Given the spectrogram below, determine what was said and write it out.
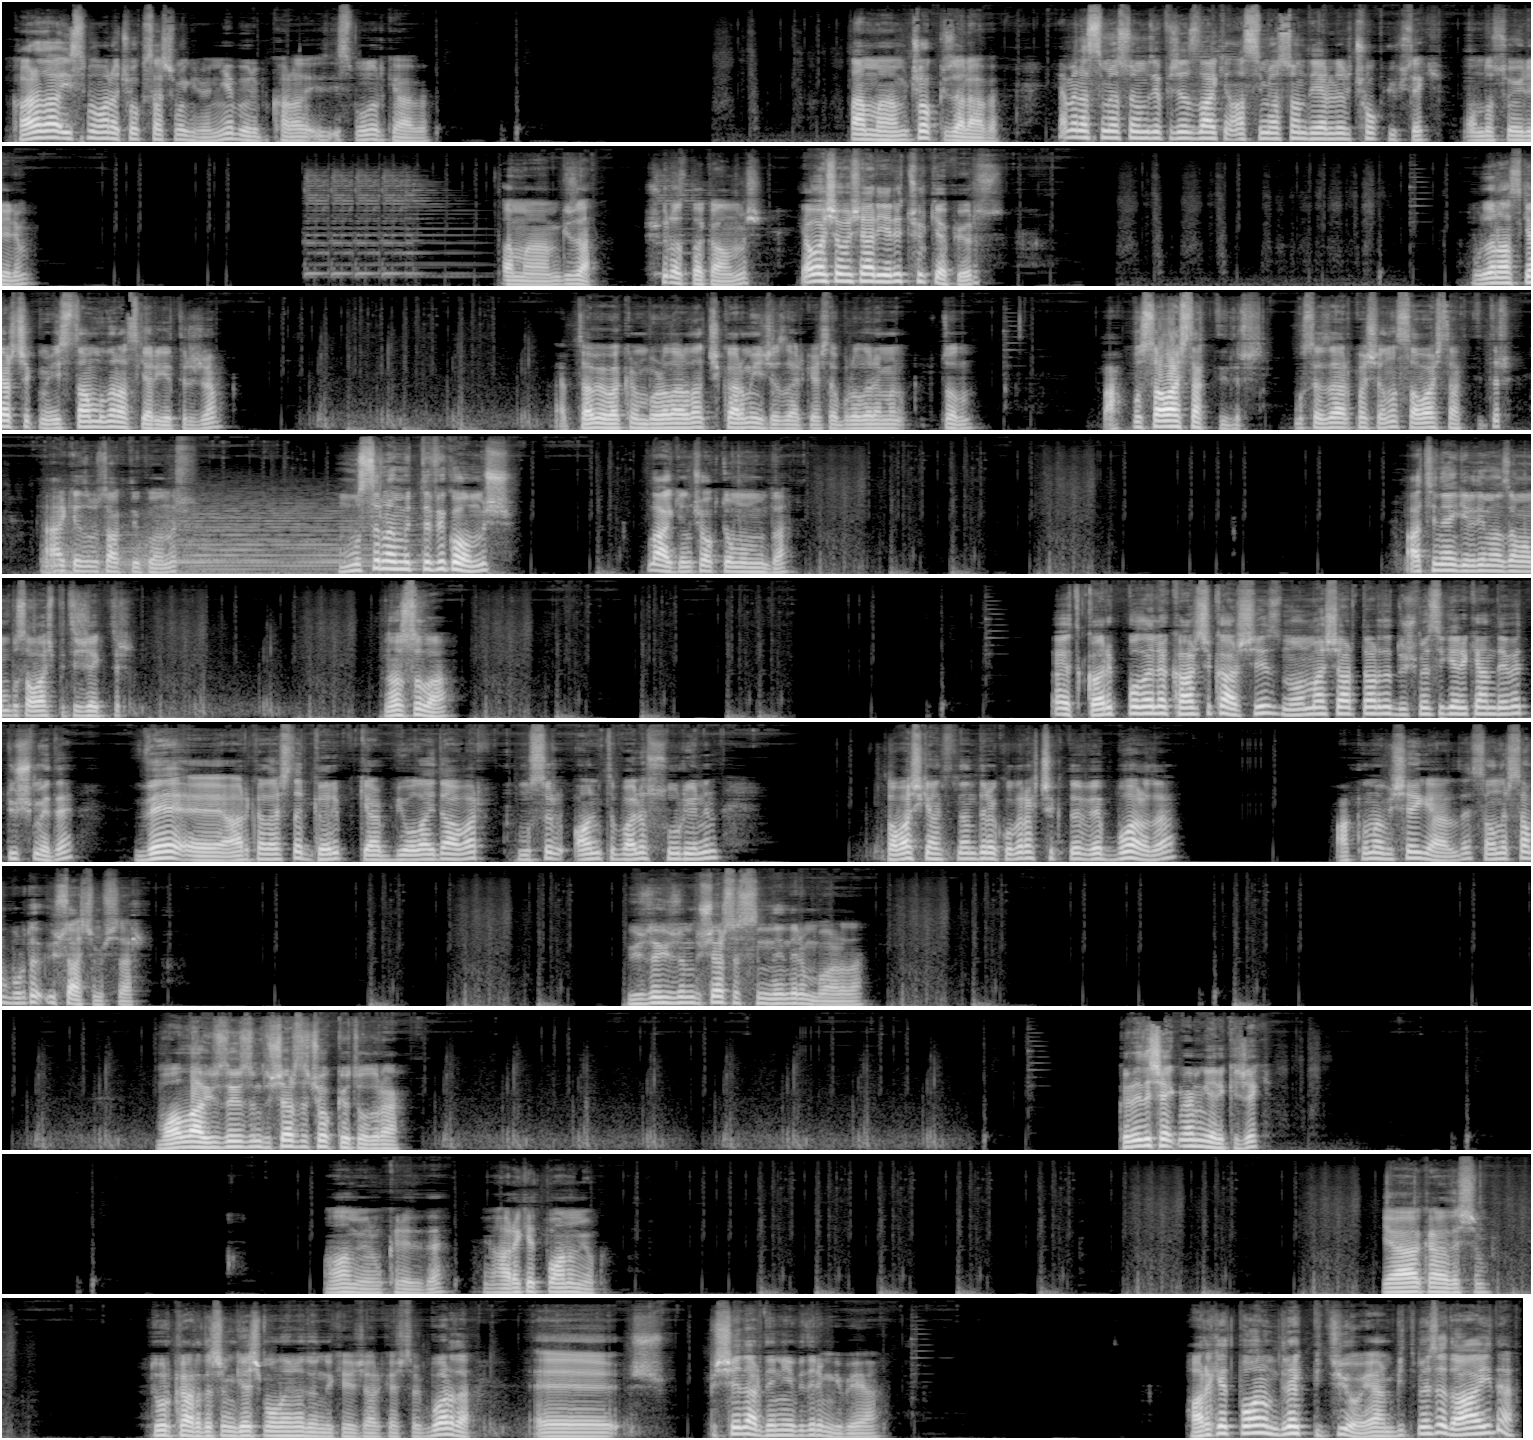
Karadağ ismi bana çok saçma geliyor. Niye böyle bir Karadağ ismi olur ki abi? Tamam, çok güzel abi. Hemen asimilasyonumuzu yapacağız. Lakin asimilasyon değerleri çok yüksek. Onu da söyleyelim. Tamam, güzel. Şurası da kalmış. Yavaş yavaş her yeri Türk yapıyoruz. Buradan asker çıkmıyor. İstanbul'dan asker getireceğim. Ya, tabii bakın buralardan çıkarmayacağız arkadaşlar. Buraları hemen tutalım. Bak bu savaş taktiğidir. Bu Sezar Paşa'nın savaş taktiğidir. Herkes bu taktiği kullanır. Mısır'la müttefik olmuş. Lakin çok da umurumda. Atina'ya girdiğim zaman bu savaş bitecektir. Nasıl la? Evet, garip bir olayla karşı karşıyayız. Normal şartlarda düşmesi gereken devlet düşmedi. Ve e, arkadaşlar garip bir olay daha var. Mısır an itibariyle Suriye'nin savaş kentinden direkt olarak çıktı ve bu arada aklıma bir şey geldi. Sanırsam burada üs açmışlar. %100'üm düşerse sinirlenirim bu arada. Vallahi %100'üm düşerse çok kötü olur ha. Kredi çekmem gerekecek. Alamıyorum kredide. Hareket puanım yok. Ya kardeşim. Dur kardeşim geçme olayına döndük iyice arkadaşlar. Bu arada eee, ş- bir şeyler deneyebilirim gibi ya. Hareket puanım direkt bitiyor. Yani bitmese daha iyi de.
